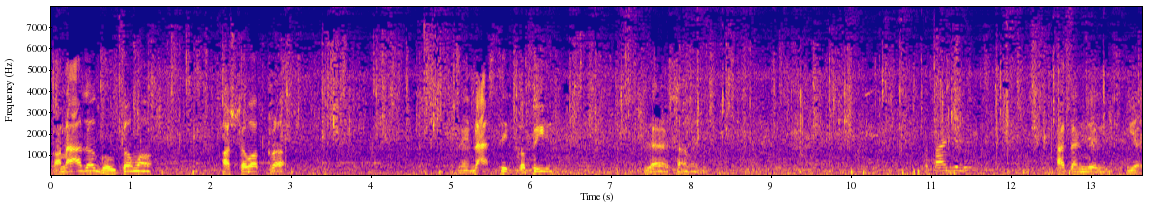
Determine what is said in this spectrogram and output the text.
Kanada, Gautama, Astavakra, the Nastik, Kapil, there are some. Patanjali. Patanjali, yes.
